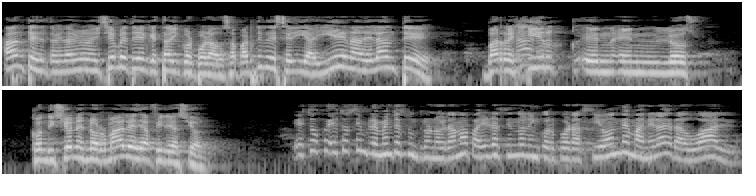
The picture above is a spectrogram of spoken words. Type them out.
antes del 31 de diciembre tienen que estar incorporados. A partir de ese día y en adelante va a regir en, en las condiciones normales de afiliación. Esto, esto simplemente es un cronograma para ir haciendo la incorporación de manera gradual.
